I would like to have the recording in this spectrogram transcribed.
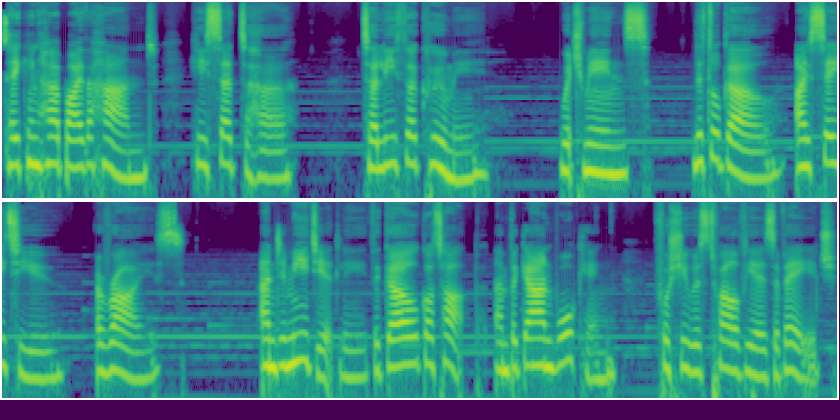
Taking her by the hand, he said to her, Talitha cumi, which means, Little girl, I say to you, arise. And immediately the girl got up and began walking for she was twelve years of age,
